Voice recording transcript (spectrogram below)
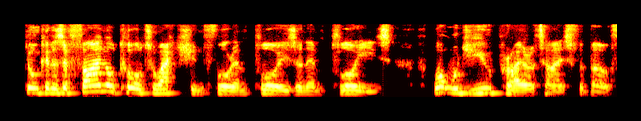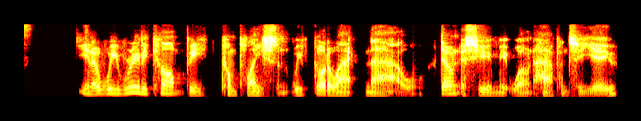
Duncan, as a final call to action for employees and employees, what would you prioritize for both? You know, we really can't be complacent. We've got to act now. Don't assume it won't happen to you.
